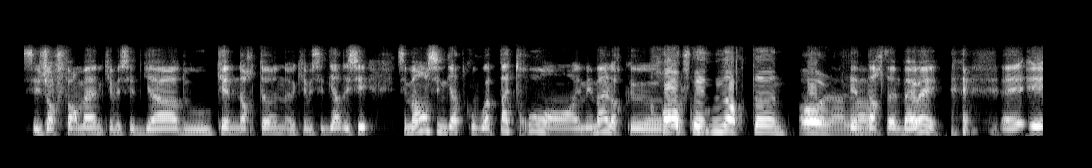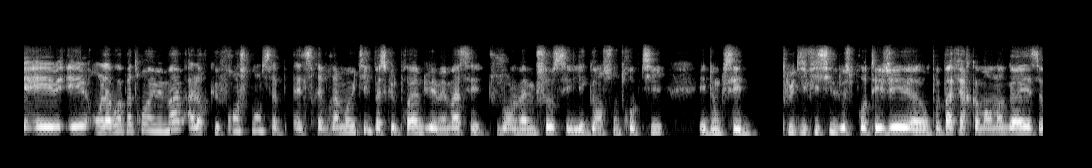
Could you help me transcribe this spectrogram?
c'est George Foreman qui avait cette garde ou Ken Norton euh, qui avait cette garde. Et c'est, marrant, c'est une garde qu'on voit pas trop en MMA alors que. Oh, Ken Norton Oh là là Ken Norton, bah ouais et, et, on la voit pas trop en MMA alors que franchement, elle serait vraiment utile parce que le problème du MMA, c'est toujours la même chose c'est les gants sont trop petits et donc c'est plus difficile de se protéger. Euh, on peut pas faire comme en anglaise.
